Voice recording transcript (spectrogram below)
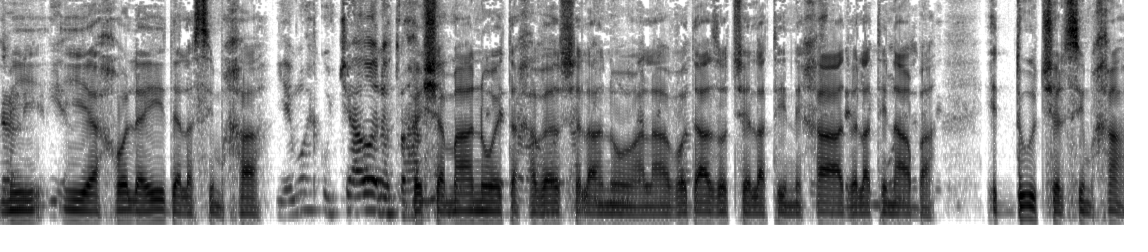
מי יכול להעיד על השמחה? ושמענו את החבר שלנו על העבודה הזאת של לטין 1 ולטין 4. עדות של שמחה.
